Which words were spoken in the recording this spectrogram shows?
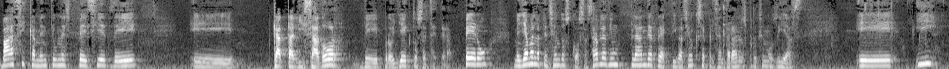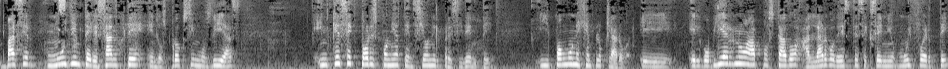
básicamente una especie de eh, catalizador de proyectos, etcétera. Pero me llama la atención dos cosas. Habla de un plan de reactivación que se presentará en los próximos días eh, y va a ser muy interesante en los próximos días en qué sectores pone atención el presidente. Y pongo un ejemplo claro. Eh, el gobierno ha apostado a lo largo de este sexenio muy fuerte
